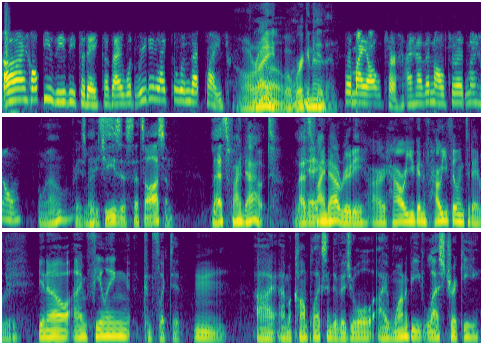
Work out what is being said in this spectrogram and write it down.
I hope he's easy today because I would really like to win that prize All right. Oh, well, we're going to. for my altar. I have an altar at my home. Well, Praise be Jesus. That's awesome. Let's find out. Let's Okay. find out, Rudy. Are, how are you going? How are you feeling today, Rudy? You know, I'm feeling conflicted. Hmm. I, I'm a complex individual. I want to be less tricky,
